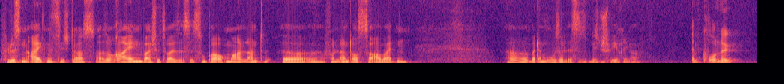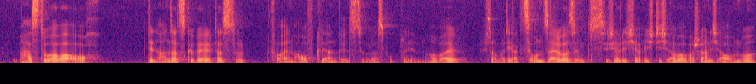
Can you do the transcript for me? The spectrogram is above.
Flüssen eignet sich das. Also Rhein beispielsweise ist es super, auch mal an Land, äh, von Land aus zu arbeiten. Äh, bei der Mosel ist es ein bisschen schwieriger. Im Grunde hast du aber auch den Ansatz gewählt, dass du vor allem aufklären willst über das Problem. Ne? Weil, ich sag mal, die Aktionen selber sind sicherlich ja wichtig, aber wahrscheinlich auch nur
